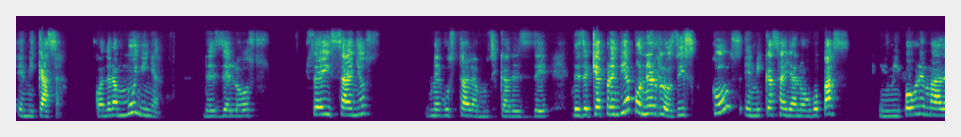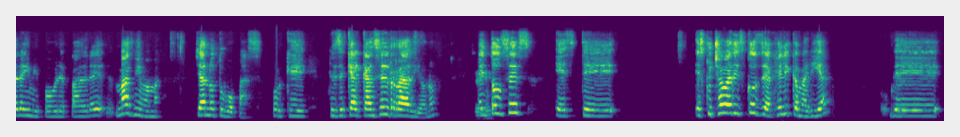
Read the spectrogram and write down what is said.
en mi casa cuando era muy niña. Desde los seis años me gusta la música. Desde, desde que aprendí a poner los discos, en mi casa ya no hubo paz. Y mi pobre madre y mi pobre padre, más mi mamá, ya no tuvo paz. Porque desde que alcancé el radio, ¿no? Sí. Entonces, este, escuchaba discos de Angélica María, de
